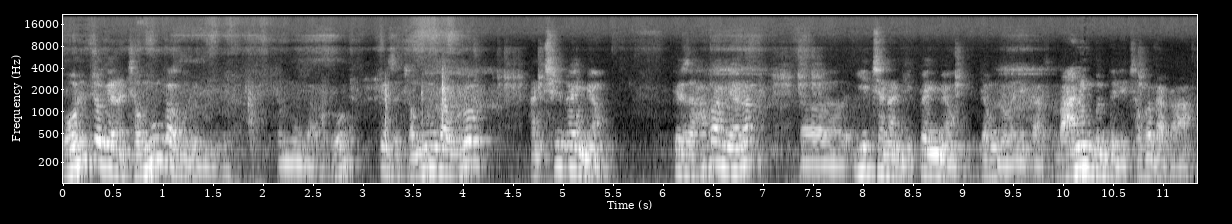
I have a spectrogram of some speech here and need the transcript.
오른쪽에는 전문가 그룹입니다. 전문가 그룹. 그래서 전문가 그룹 한 700명. 그래서 합하면은 어, 2,600명 정도 오니까 많은 분들이 저보다가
